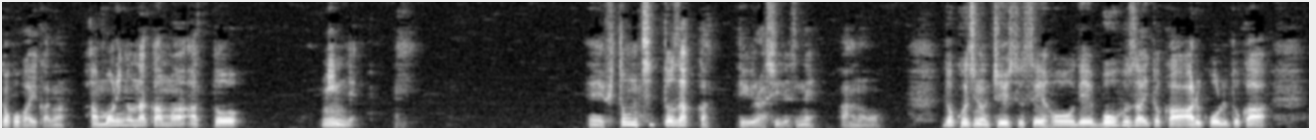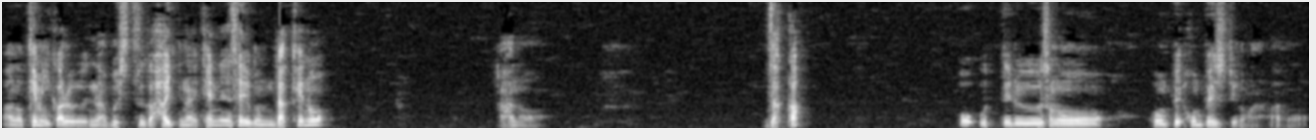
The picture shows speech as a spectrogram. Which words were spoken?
どこがいいかな。あ、森の仲間、あと、ミンネ。えー、フィトンチッド雑貨っていうらしいですね。あの、独自の抽出製法で防腐剤とかアルコールとか、あの、ケミカルな物質が入ってない天然成分だけの、あの、雑貨を売ってる、その、ホームページ、ホームページっていうのかな？あの、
